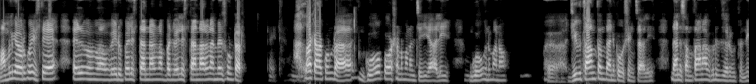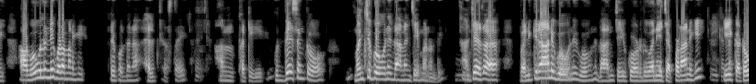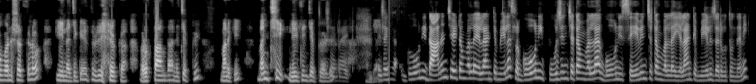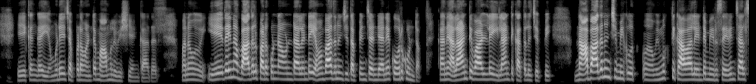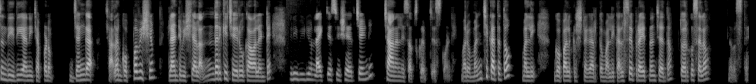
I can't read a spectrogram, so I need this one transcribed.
మామూలుగా ఎవరికో ఇస్తే వెయ్యి రూపాయలు ఇస్తారన్నారు పదివేలు ఇస్తారన్నారని అమ్మేసుకుంటారు. అలా కాకుండా గో పోషణ మనం చెయ్యాలి. గోవుని మనం జీవితాంతం దాన్ని పోషించాలి. దాని సంతానాభివృద్ధి జరుగుతుంది. ఆ గోవులన్నీ కూడా మనకి రేపొద్దున హెల్ప్ చేస్తాయి. అంతటి ఉద్దేశంతో మంచి గోవుని దానం చేయమని ఉంది ఉమ్, అంచేత పనికిరాని గోవుని గోవుని దానం చేయకూడదు అనే చెప్పడానికి ఈ. కఠోపనిషత్తులో ఈ నచికేతుడి యొక్క వృత్తాంతాన్ని చెప్పి మనకి మంచి నీతిని చెప్పాడు నిజంగా గోవుని దానం చేయటం వల్ల ఎలాంటి మేలు? అసలు గోవుని పూజించటం వల్ల గోవుని సేవించటం వల్ల ఎలాంటి మేలు జరుగుతుందని ఏకంగా యముడే చెప్పడం అంటే మామూలు విషయం కాదు అది మనం ఏదైనా బాధలు పడకుండా ఉండాలంటే యమ బాధ నుంచి తప్పించండి అనే కోరుకుంటాం. కానీ అలాంటి వాళ్ళే ఇలాంటి కథలు చెప్పి నా బాధ నుంచి మీకు విముక్తి కావాలి అంటే మీరు సేవించాల్సింది ఇది అని చెప్పడం నిజంగా చాలా గొప్ప విషయం. ఇలాంటి విషయాలు అందరికీ చేరువ కావాలంటే మీరు ఈ వీడియోని లైక్ చేసి షేర్ చేయండి. ఛానల్ని సబ్స్క్రైబ్ చేసుకోండి. మరో మంచి కథతో మళ్ళీ గోపాలకృష్ణ గారితో మళ్ళీ కలిసే ప్రయత్నం చేద్దాం. త్వరకు సెలవు. నమస్తే.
